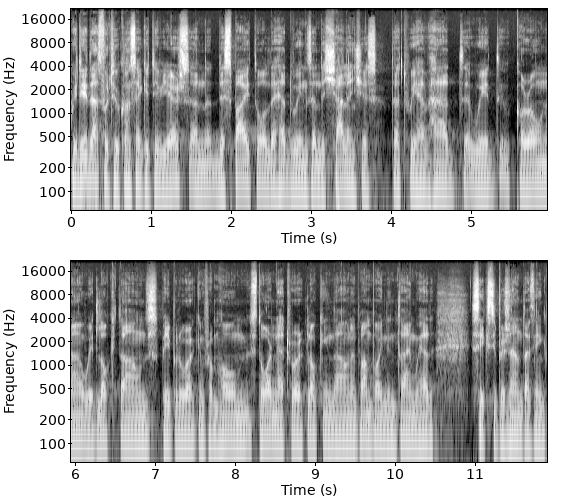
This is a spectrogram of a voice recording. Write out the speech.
We did that for two consecutive years, and despite all the headwinds and the challenges that we have had with Corona, with lockdowns, people working from home, store network locking down, at one point in time we had 60%, I think,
